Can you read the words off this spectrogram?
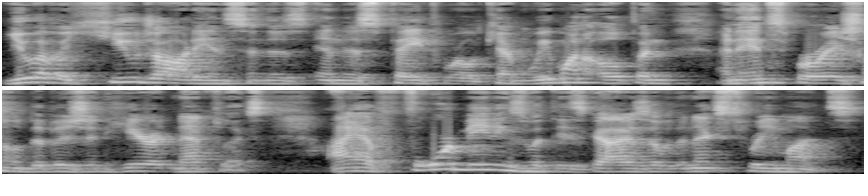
you have a huge audience in this in this faith world, Kevin. We want to open an inspirational division here at Netflix. I have four meetings with these guys over the next three months.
